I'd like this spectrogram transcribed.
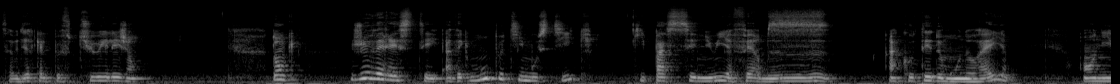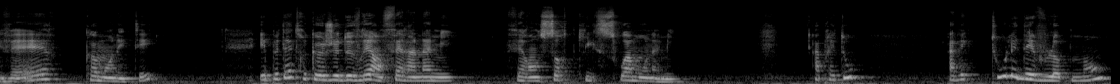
Ça veut dire qu'elles peuvent tuer les gens. Donc, je vais rester avec mon petit moustique qui passe ses nuits à faire bzzz à côté de mon oreille, en hiver comme en été, et peut-être que je devrais en faire un ami, faire en sorte qu'il soit mon ami. Après tout, avec tous les développements,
